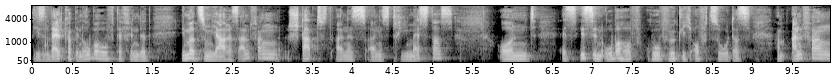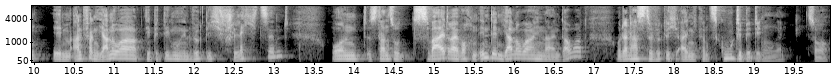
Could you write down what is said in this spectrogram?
diesen Weltcup in Oberhof, der findet immer zum Jahresanfang statt, eines, eines Trimesters. Und es ist in Oberhof wirklich oft so, dass am Anfang, im Anfang Januar die Bedingungen wirklich schlecht sind und es dann so zwei, drei Wochen in den Januar hinein dauert und dann hast du wirklich eigentlich ganz gute Bedingungen. So.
